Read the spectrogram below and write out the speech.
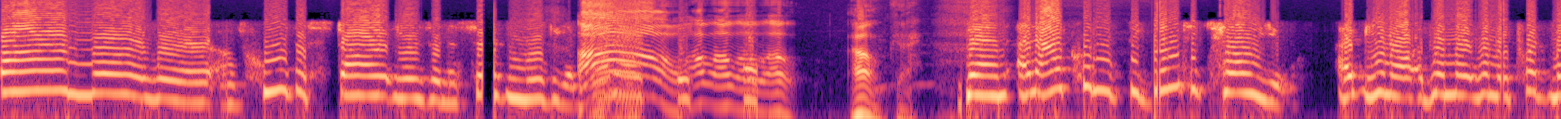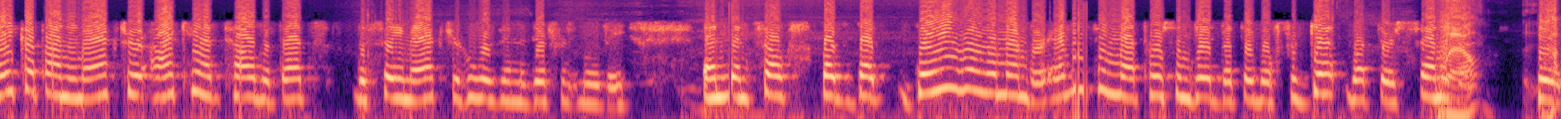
far more aware of who the star is in a certain movie. And Oh, oh, oh, oh, oh. Oh, okay. then and I couldn't begin to tell you. I, you know, when they when they put makeup on an actor, I can't tell that that's the same actor who was in a different movie, and and so, but but they will remember everything that person did, but they will forget what their senator. Well, did.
